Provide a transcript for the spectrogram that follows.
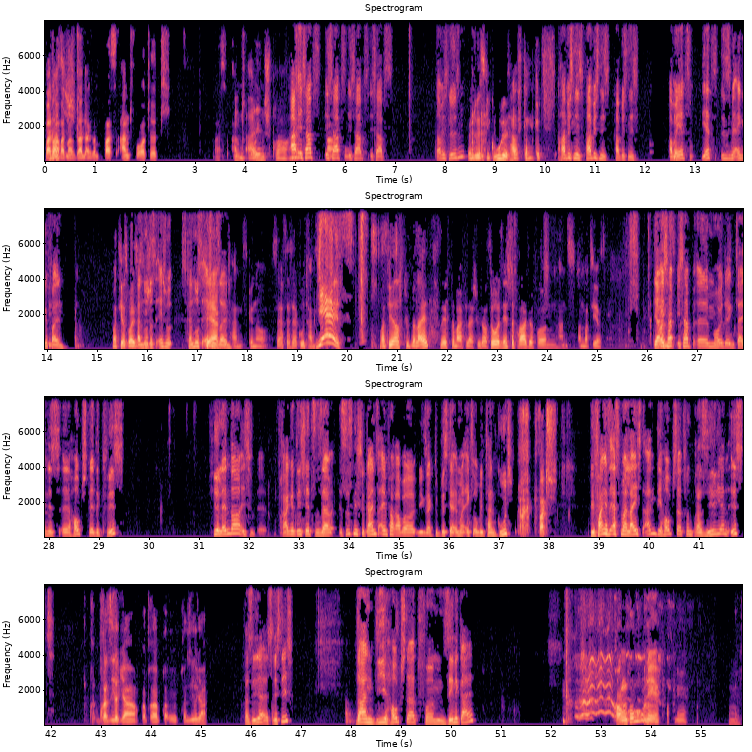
Warte Was? mal, warte mal, langsam. Was antwortet? Was In antwortet? allen Sprachen. Ach, ich hab's, ich Ah, hab's, ich hab's, ich hab's. Darf ich lösen? Wenn du jetzt gegoogelt hast, dann gibt's. Hab ich nicht, hab ich nicht, hab ich nicht. Aber jetzt, jetzt ist es mir eingefallen. Matthias weiß Kann es nur nicht. das Echo, es kann nur das Echo Sehr sein. gut, Hans, genau. Sehr, sehr, sehr gut, Hans. Yes! Matthias, tut mir leid. Nächste Mal vielleicht wieder. So, nächste Frage von Hans an Matthias. Ja, ich Hans. habe ich hab, ähm, heute ein kleines äh, Hauptstädte-Quiz. Vier Länder. Ich äh, frage dich jetzt, es ist, ja, es ist nicht so ganz einfach, aber wie gesagt, du bist ja immer exorbitant gut. Quatsch. Wir fangen jetzt erstmal leicht an. Die Hauptstadt von Brasilien ist Bra- Brasilia. Bra Bra Bra Brasilia. Brasilia, ist richtig. Dann die Hauptstadt vom Senegal. Kongo? Nee. Nee.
